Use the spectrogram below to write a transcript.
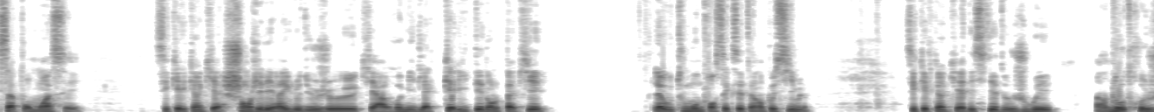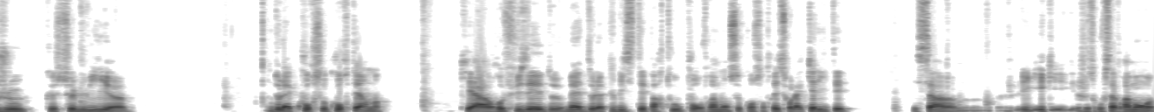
ça, pour moi, c'est c'est quelqu'un qui a changé les règles du jeu, qui a remis de la qualité dans le papier, là où tout le monde pensait que c'était impossible. C'est quelqu'un qui a décidé de jouer un autre jeu que celui euh, de la course au court terme, qui a refusé de mettre de la publicité partout pour vraiment se concentrer sur la qualité. Et ça, euh, je trouve ça vraiment euh,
